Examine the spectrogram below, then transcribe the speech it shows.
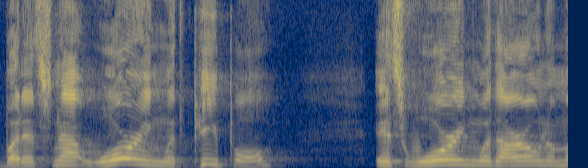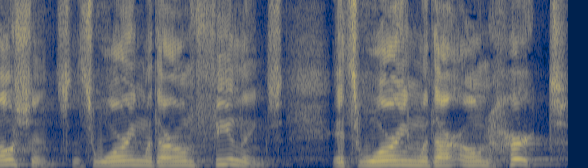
but it's not warring with people. It's warring with our own emotions. It's warring with our own feelings. It's warring with our own hurt.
